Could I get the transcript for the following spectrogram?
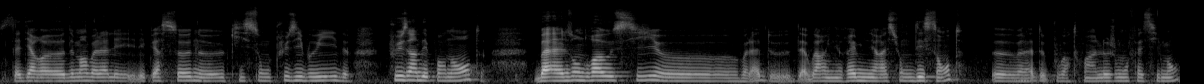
C'est-à-dire demain, voilà, les, les, personnes qui sont plus hybrides, plus indépendantes, bah, elles ont droit aussi euh, voilà, d'avoir une rémunération décente, euh, voilà, de pouvoir trouver un logement facilement.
